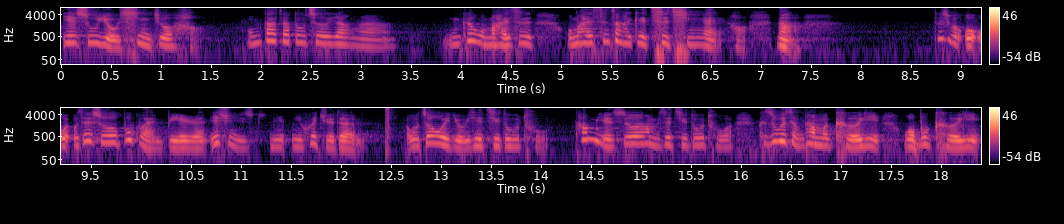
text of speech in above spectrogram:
耶稣有信就好，我们大家都这样啊。”你看，我们还是，我们还身上还可以刺青哎，好，那为什么我我我在说，不管别人，也许你你你会觉得，我周围有一些基督徒，他们也说他们是基督徒啊，可是为什么他们可以，我不可以？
